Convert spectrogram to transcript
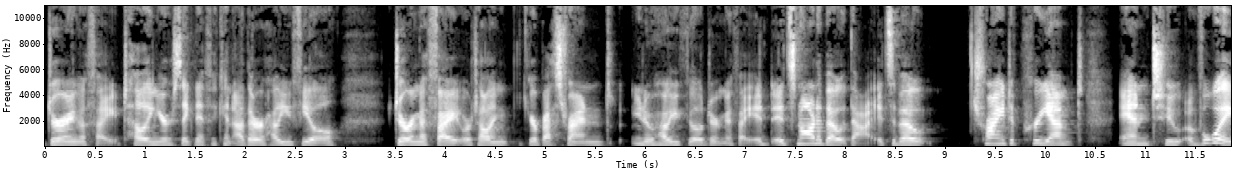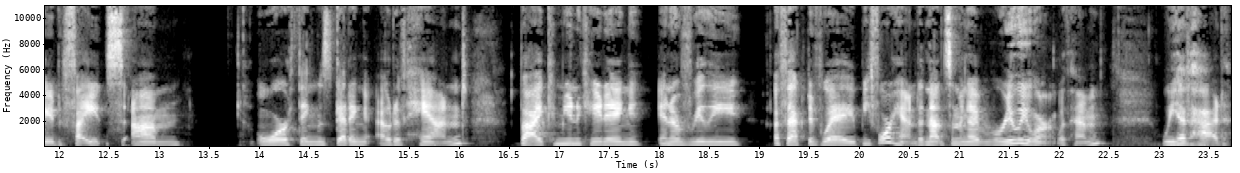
during a fight, telling your significant other how you feel during a fight, or telling your best friend, you know, how you feel during a fight. It, it's not about that. It's about trying to preempt and to avoid fights um, or things getting out of hand by communicating in a really effective way beforehand. And that's something I've really learned with him. We have had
